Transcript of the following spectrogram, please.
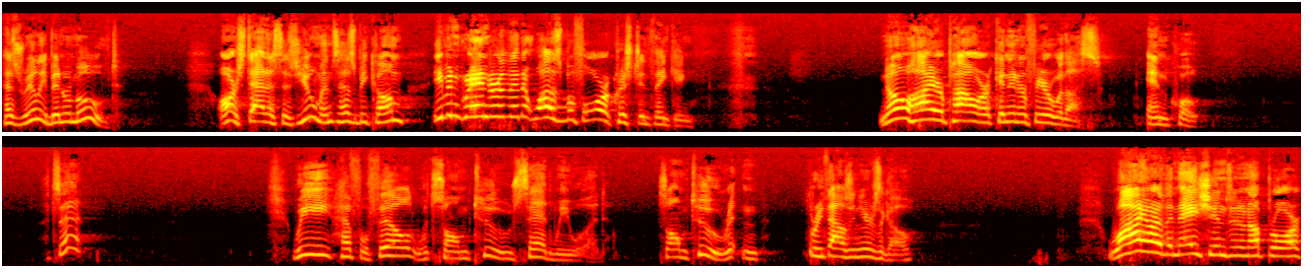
has really been removed. Our status as humans has become even grander than it was before Christian thinking. No higher power can interfere with us. End quote. That's it. We have fulfilled what Psalm 2 said we would. Psalm 2, written 3,000 years ago, why are the nations in an uproar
